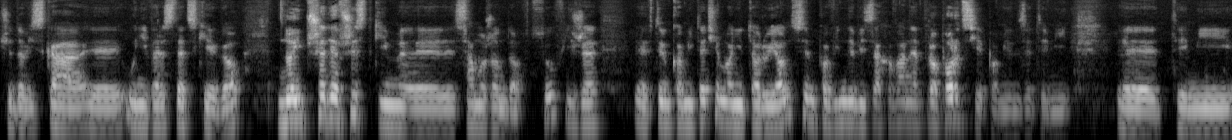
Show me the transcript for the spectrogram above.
środowiska y, uniwersyteckiego, no i przede wszystkim y, samorządowców, i że w tym komitecie monitorującym powinny być zachowane proporcje pomiędzy tymi, tymi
